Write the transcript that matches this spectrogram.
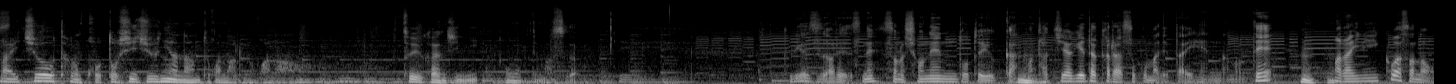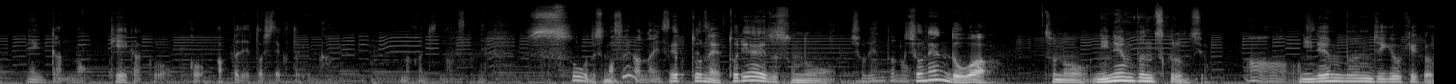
まあ一応多分今年中にはなんとかなるのかなという感じに思ってますが。えーとりあえずあれですね。その初年度というか、うん。まあ、立ち上げだからそこまで大変なので、うんうん。まあ、来年以降はその年間の計画をこうアップデートしていくというかそんな感じなんですかね、そうですね。あそういうのはないんですか？えっとねとりあえずその初年度の。初年度はその2年分作るんですよ。ああ2年分事業計画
